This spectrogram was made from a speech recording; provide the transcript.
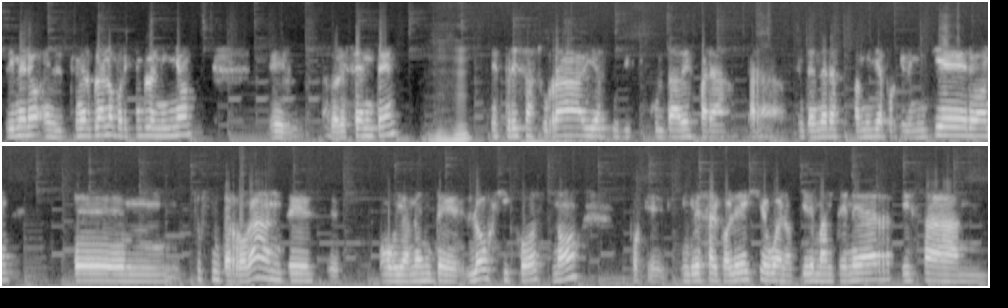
primero, en el primer plano, por ejemplo, el niño, el adolescente, expresa su rabia, sus dificultades para, entender a su familia porque le mintieron, em, sus interrogantes, eh, obviamente lógicos, ¿no? Porque ingresa al colegio y, bueno, quiere mantener esa mm,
